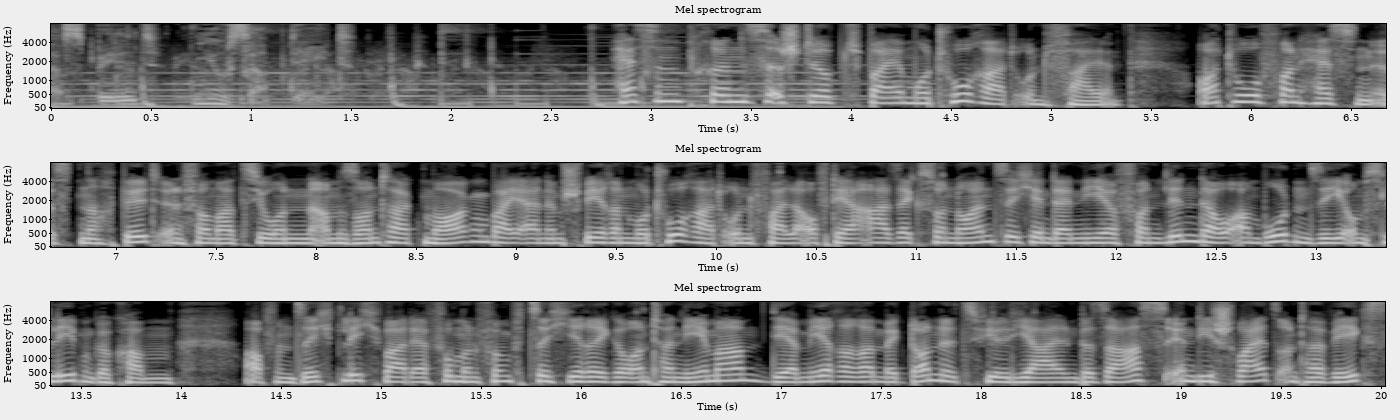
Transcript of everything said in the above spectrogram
Das Bild News Update. Hessenprinz stirbt bei Motorradunfall. Otto von Hessen ist nach Bildinformationen am Sonntagmorgen bei einem schweren Motorradunfall auf der A96 in der Nähe von Lindau am Bodensee ums Leben gekommen. Offensichtlich war der 55-jährige Unternehmer, der mehrere McDonalds-Filialen besaß, in die Schweiz unterwegs,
